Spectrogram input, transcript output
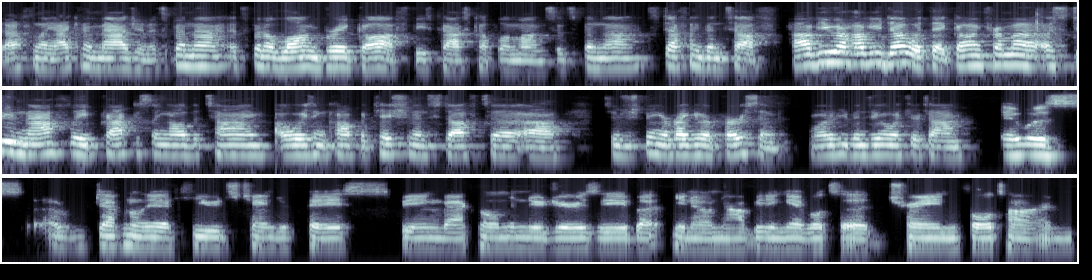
Definitely. I can imagine. It's been a it's been a long break off these past couple of months. It's been uh, it's definitely been tough. How have you how have you dealt with it? Going from a, a student athlete practicing all the time, always in competition and stuff to uh, to just being a regular person. What have you been doing with your time? It was a, definitely a huge change of pace being back home in New Jersey, but you know, not being able to train full time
